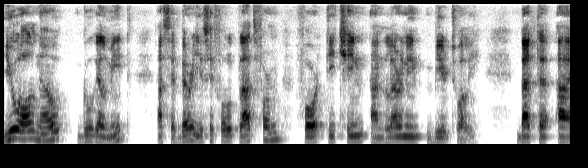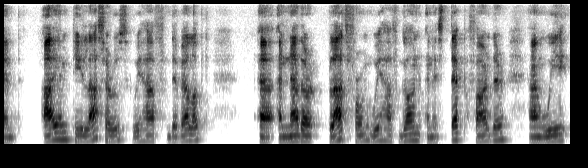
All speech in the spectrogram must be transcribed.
You all know Google Meet as a very useful platform for teaching and learning virtually. But uh, at IMT Lazarus, we have developed uh, another platform. We have gone a step further and we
